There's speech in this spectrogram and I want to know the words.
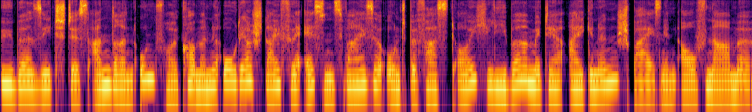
Überseht des anderen unvollkommene oder steife Essensweise und befasst euch lieber mit der eigenen Speisenaufnahme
